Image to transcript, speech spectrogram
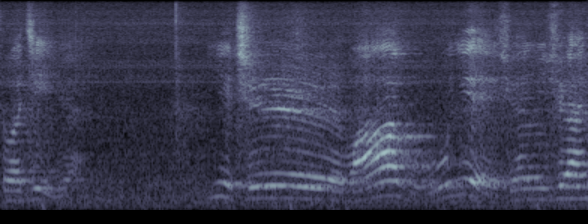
说偈曰。一池瓦鼓夜喧喧，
